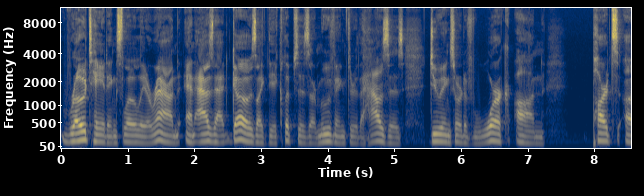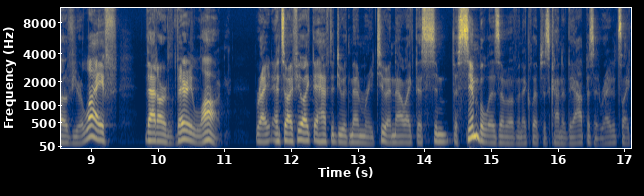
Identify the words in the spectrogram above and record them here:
rotating slowly around. And as that goes like the eclipses are moving through the houses doing sort of work on parts of your life that are very long right? And so i feel like they have to do with memory too and now like the sim- the symbolism of an eclipse is kind of the opposite right? It's like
